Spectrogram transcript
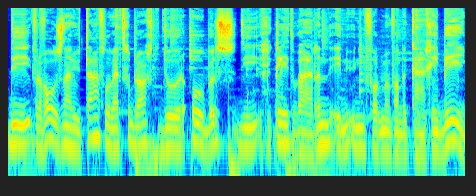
die vervolgens naar uw tafel werd gebracht door obers die gekleed waren in uniformen van de KGB.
